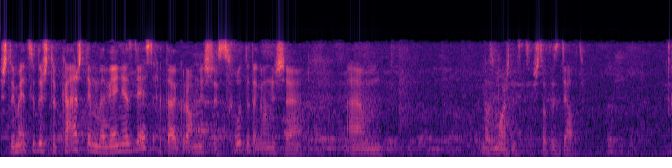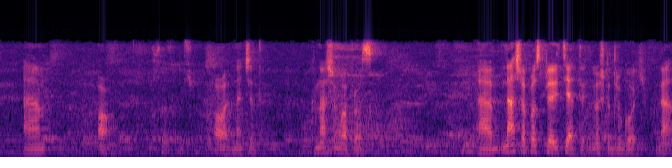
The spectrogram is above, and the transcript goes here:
Что имеется в виду, что каждое мгновение здесь это огромнейший сход, это огромнейшая эм, возможность что-то сделать. Эм, о. о, значит, к нашему вопросу. Эм, наш вопрос приоритеты немножко другой. Да?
